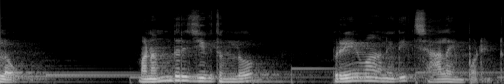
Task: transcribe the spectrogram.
లవ్ మనందరి జీవితంలో ప్రేమ అనేది చాలా ఇంపార్టెంట్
